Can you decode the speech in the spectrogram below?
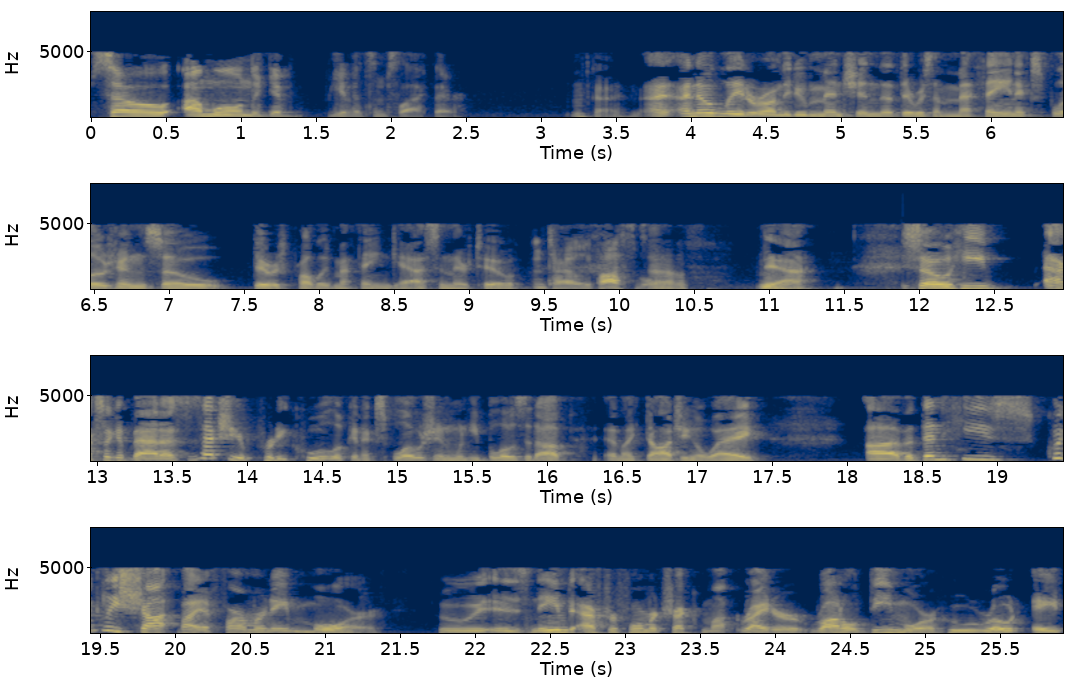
So I'm willing to give give it some slack there. Okay. I, I know later on they do mention that there was a methane explosion, so there was probably methane gas in there too. Entirely possible. So, yeah. So he acts like a badass. It's actually a pretty cool looking explosion when he blows it up and like dodging away. Uh, but then he's quickly shot by a farmer named Moore, who is named after former Trek mo- writer Ronald D. Moore, who wrote a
